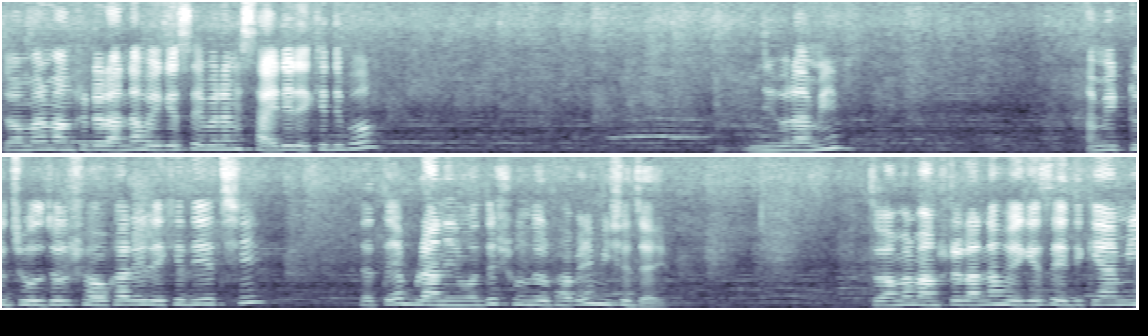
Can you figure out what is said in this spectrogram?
তো আমার মাংসটা রান্না হয়ে গেছে, এবার আমি সাইডে রেখে দেবো। এবার আমি আমি একটু ঝোল ঝোল সহকারে রেখে দিয়েছি, যাতে ব্রানির মধ্যে সুন্দরভাবে মিশে যায়। তো আমার মাংসটা রান্না হয়ে গেছে। এদিকে আমি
